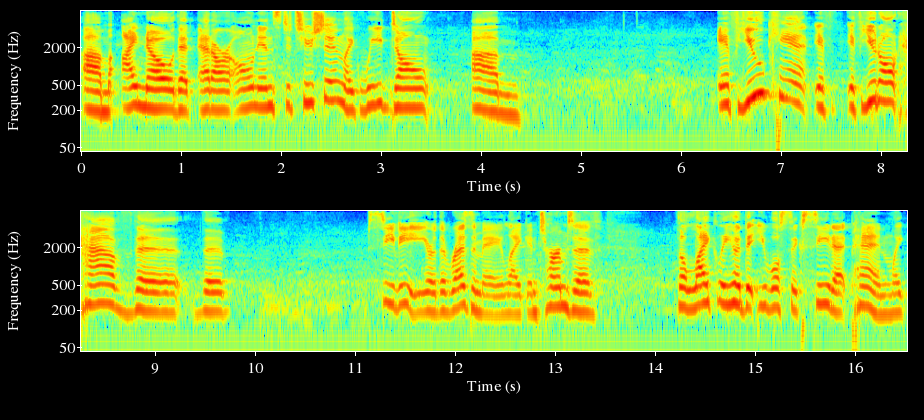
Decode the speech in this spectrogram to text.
Um, I know that at our own institution, like we don't. Um, if you can't, if if you don't have the the CV or the resume, like in terms of the likelihood that you will succeed at Penn, like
